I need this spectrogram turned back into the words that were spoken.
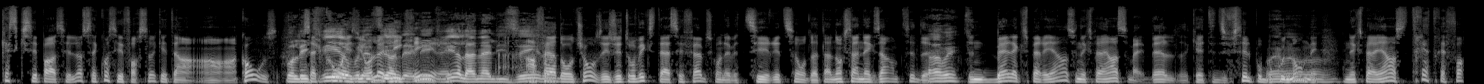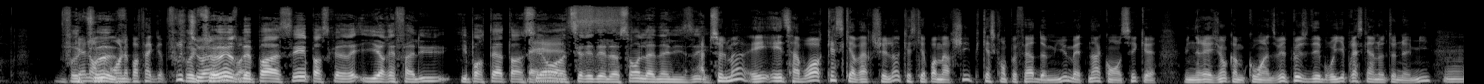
qu'est-ce qui s'est passé là? C'est quoi ces forces-là qui étaient en, cause? Pour l'écrire, l'écrire, l'analyser. En faire d'autres choses. Et j'ai trouvé que c'était assez faible ce qu'on avait tiré de ça au total. Donc, c'est un exemple ah d'une belle expérience, une expérience ben, belle, qui a été difficile pour beaucoup de monde, mais une expérience très, très forte Fructueuse. On n'a pas fait fructueuse, mais pas assez parce qu'il aurait fallu y porter attention, ben, en tirer des leçons, l'analyser. Absolument. Et, de savoir qu'est-ce qui a marché là, qu'est-ce qui n'a pas marché, puis qu'est-ce qu'on peut faire de mieux maintenant qu'on sait qu'une région comme Coansville peut se débrouiller presque en autonomie mm.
